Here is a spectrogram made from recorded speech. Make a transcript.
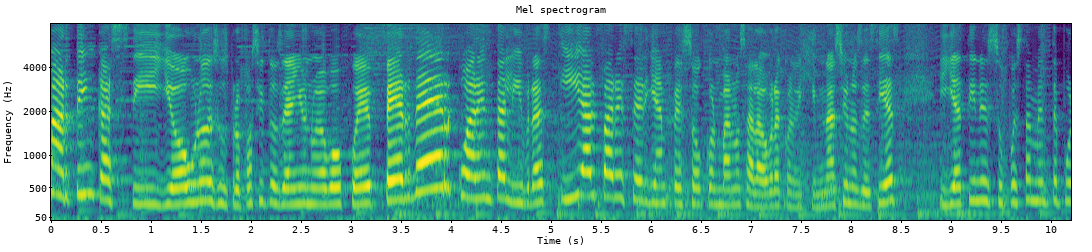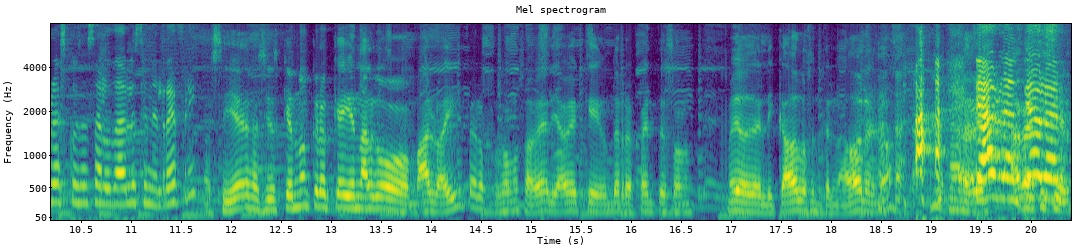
Martín Castillo, uno de sus propósitos de año nuevo fue perder 40 libras y al parecer ya empezó con manos a la obra con el gimnasio, nos decías, y ya tienes supuestamente puras cosas saludables en el refri. Así es, así es que no creo que haya algo malo ahí, pero pues vamos a ver, ya ve que de repente son medio delicados los entrenadores, ¿no? te hablan, te hablan.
